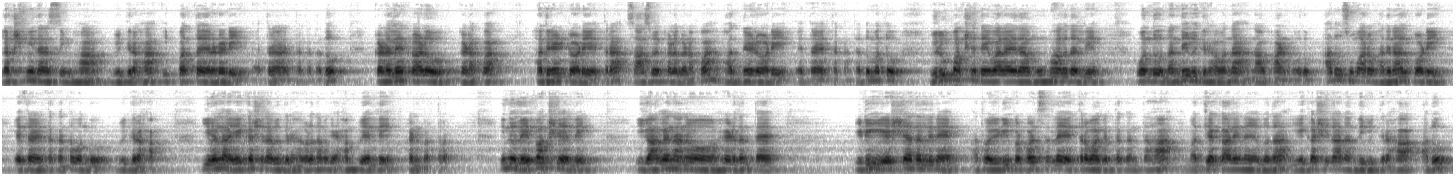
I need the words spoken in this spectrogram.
ಲಕ್ಷ್ಮೀ ನರಸಿಂಹ ವಿಗ್ರಹ ಇಪ್ಪತ್ತ ಎರಡು ಅಡಿ ಎತ್ತರ ಇರ್ತಕ್ಕಂಥದ್ದು, ಕಡಲೆಕಾಳು ಗಣಪ ಹದಿನೆಂಟು ಅಡಿ ಎತ್ತರ ಸಾಸಿವೆ ಕಾಳು ಗಣಪ ಹದಿನೇಳು ಅಡಿ ಎತ್ತರ ಇರ್ತಕ್ಕಂಥದ್ದು ಮತ್ತು ವಿರೂಪಾಕ್ಷ ದೇವಾಲಯದ ಮುಂಭಾಗದಲ್ಲಿ ಒಂದು ನಂದಿ ವಿಗ್ರಹವನ್ನು ನಾವು ಕಾಣ್ಬೋದು. ಅದು ಸುಮಾರು ಹದಿನಾಲ್ಕು ಅಡಿ ಎತ್ತರ ಇರ್ತಕ್ಕಂಥ ಒಂದು ವಿಗ್ರಹ. ಇವೆಲ್ಲ ಏಕಶಿಲಾ ವಿಗ್ರಹಗಳು ನಮಗೆ ಹಂಪಿಯಲ್ಲಿ ಕಂಡುಬರ್ತವೆ ಇನ್ನು ಲೇಪಾಕ್ಷಿಯಲ್ಲಿ ಈಗಾಗಲೇ ನಾನು ಹೇಳಿದಂತೆ ಇಡೀ ಏಷ್ಯಾದಲ್ಲಿನೇ ಅಥವಾ ಇಡೀ ಪ್ರಪಂಚದಲ್ಲೇ ಎತ್ತರವಾಗಿರ್ತಕ್ಕಂತಹ ಮಧ್ಯಕಾಲೀನ ಯುಗದ ಏಕಶಿಲಾ ನಂದಿ ವಿಗ್ರಹ, ಅದು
